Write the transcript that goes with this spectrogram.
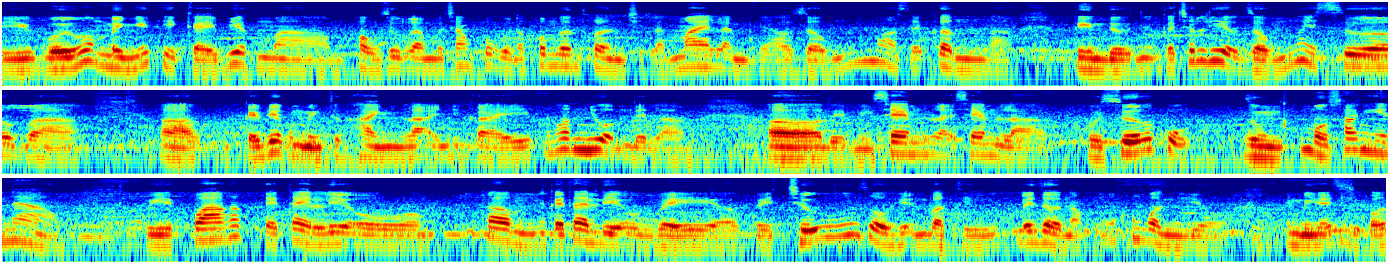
thì với bọn mình ấy thì cái việc mà phỏng dựng lại một trang phục nó không đơn thuần chỉ là may lại một cái áo giống mà sẽ cần là tìm được những cái chất liệu giống ngày xưa và à, cái việc mà mình thực hành lại những cái phương pháp nhuộm để làm uh, ờ, để mình xem lại xem là hồi xưa các cụ dùng các màu sắc như thế nào vì qua các cái tài liệu các cái tài liệu về về chữ rồi hiện vật thì bây giờ nó cũng không còn nhiều. Thì mình sẽ chỉ có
